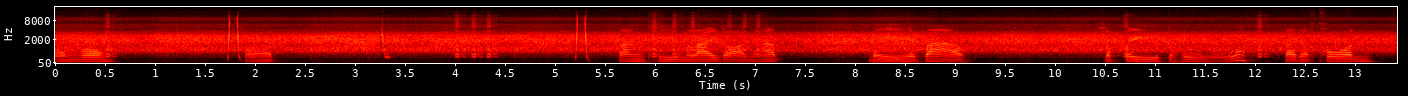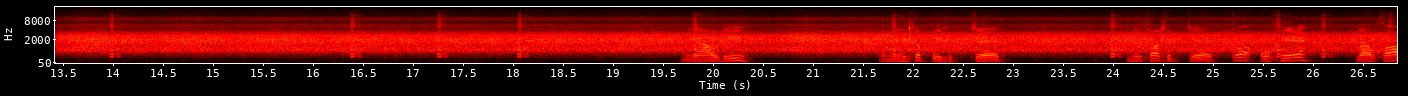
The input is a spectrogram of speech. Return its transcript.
งงงงกดตั้งทีมอะไรก่อนนะครับ นี่เห็นเปล่าสปีดโอ้โหแต่ละคนมีเอาดิ อันนี้สปีดสิบเจ็ดนี่ก็สิบเจ็ดก็โอเค แล้วก็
